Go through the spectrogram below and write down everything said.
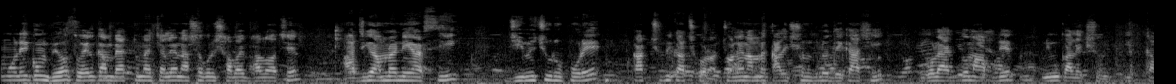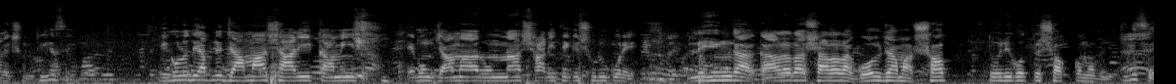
আসসালামু আলাইকুম views welcome back to my channel আশা করি সবাই ভালো আছেন। আজকে আমরা নিয়ে আসছি জিমিচুর উপরে কাঠছুপি কাজ করা। চলেন আমরা কালেকশনগুলো দেখে আসি। এগুলো একদম update new collection Eid collection ঠিক আছে? এগুলো দিয়ে আপনি জামা, শাড়ি, কামিজ এবং জামা ওড়না, শাড়ি থেকে শুরু করে লেহেঙ্গা, গালারা সারারা গোল জামা সব তৈরি করতে সক্ষম হবেন, ঠিক আছে?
